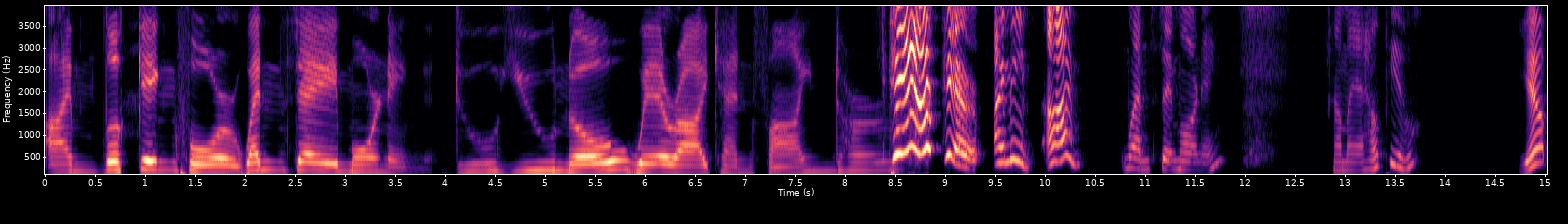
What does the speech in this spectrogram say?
I'm looking for Wednesday morning. Do you know where I can find her? Here, here. I mean, I'm Wednesday morning. How may I help you? Yep,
